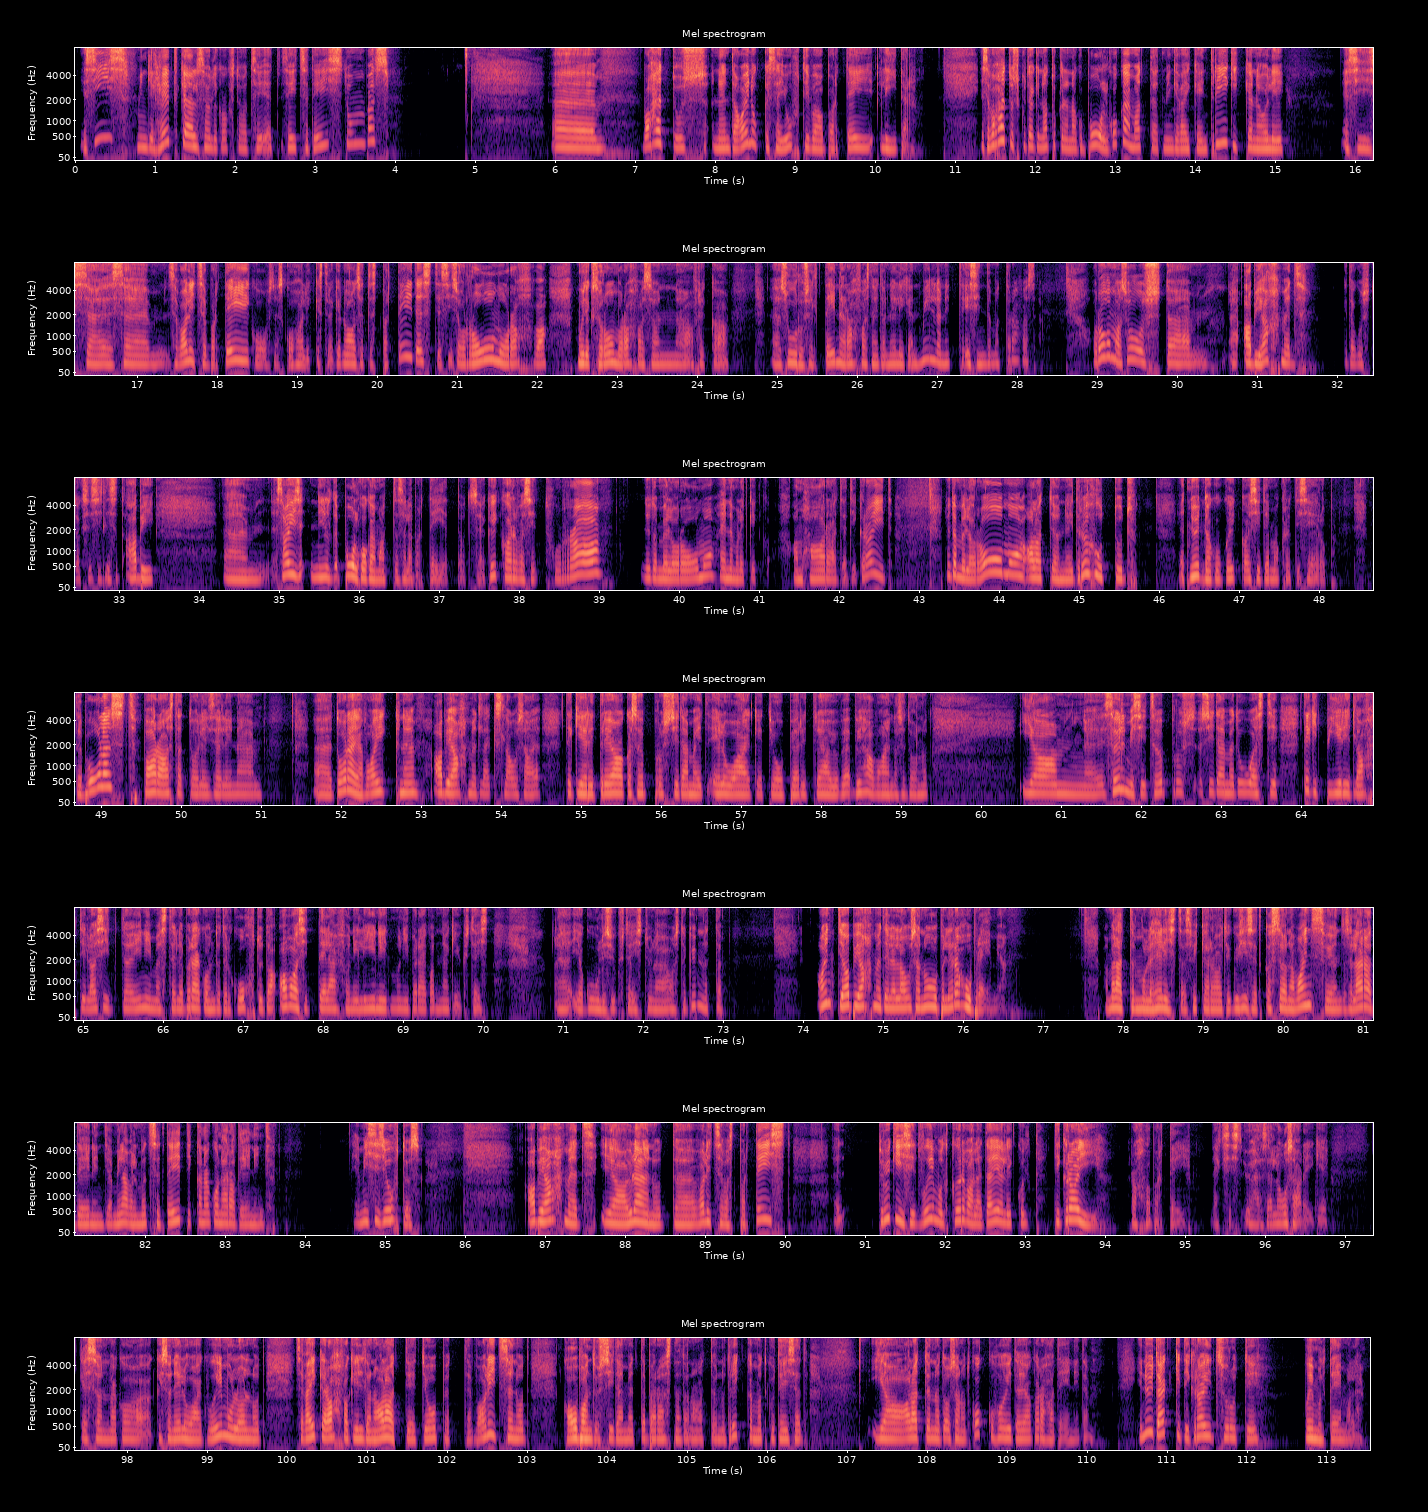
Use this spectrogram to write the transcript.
ja siis mingil hetkel, see oli kaks tuhat seitseteist umbes, äh, vahetus nende ainukese juhtiva partei liider. ja see vahetus kuidagi natukene nagu poolkogemata, et mingi väike intriigikene oli ja siis äh, see, see valitsev partei koosnes kohalikest regionaalsetest parteidest ja siis Oromo rahva, muideks Oromo rahvas on Aafrika äh, suuruselt teine rahvas, neid on nelikümmend miljonit, esindamata rahvas. Rooma soost äh, Abi Ahmed, keda kutsutakse siis lihtsalt Abi ähm,, sai nii-öelda poolkogemata selle partei etteotsa ja kõik arvasid hurraa, nüüd on meil Oromo, ennem olid kõik Amharad ja Tigraid, nüüd on meil Oromo, alati on neid rõhutud, et nüüd nagu kõik asi demokratiseerub. tõepoolest, paar aastat oli selline äh, tore ja vaikne, Abiy Ahmed läks lausa, tegi Eritreaga sõprussidemeid eluaeg, Etioopia, Eritrea ju vihavaenlased olnud, ja mm, sõlmisid sõprussidemed uuesti, tegid piirid lahti, lasid inimestel ja perekondadel kohtuda, avasid telefoniliinid, mõni perekond nägi üksteist äh, ja kuulis üksteist üle aastakümnete. anti Abiy Ahmedile lausa Nobeli rahupreemia ma mäletan, mulle helistas Vikerraadio, küsis, et kas see on avanss või on ta selle ära teeninud ja mina veel mõtlesin, et ei, et ikka nagu on ära teeninud. ja mis siis juhtus? Abiy Ahmed ja ülejäänud äh, valitsevast parteist äh, trügisid võimult kõrvale täielikult Tigray rahvapartei ehk siis ühe selle osariigi, kes on väga, kes on eluaeg võimul olnud, see väike rahvakild on alati Etioopiat valitsenud, kaubandussidemete pärast nad on alati olnud rikkamad kui teised ja alati on nad osanud kokku hoida ja ka raha teenida. ja nüüd äkki Tigraid suruti võimult eemale.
